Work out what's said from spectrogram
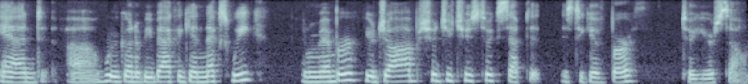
And uh, we're going to be back again next week. And remember, your job, should you choose to accept it, is to give birth to yourself.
